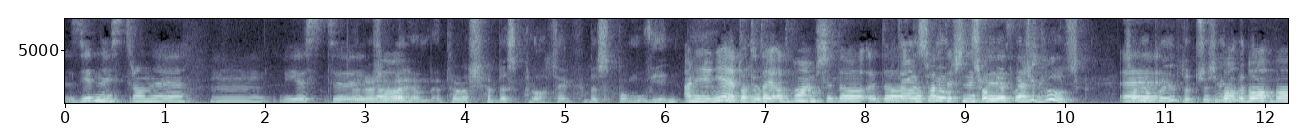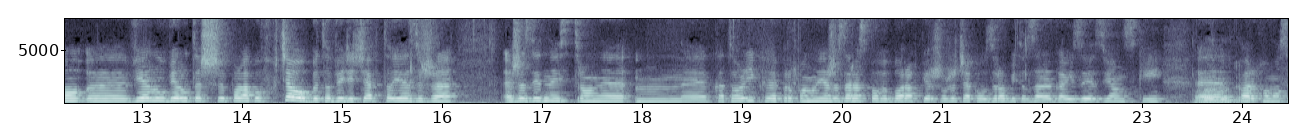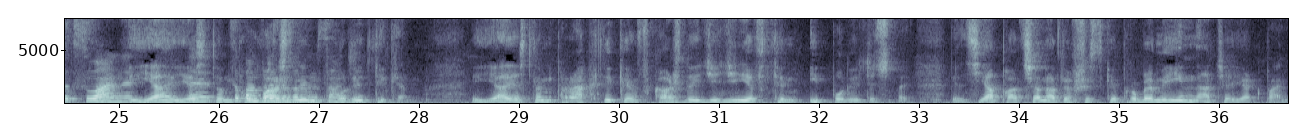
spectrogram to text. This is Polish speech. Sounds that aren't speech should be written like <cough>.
z jednej strony mm, jest y, Proszę to... Panią, proszę bez plotek, bez pomówień. A nie, nie, No to tutaj odwołam się do, do, No do co, faktycznych co y, zdarzeń. Tusk? Co E, Tusk? Przecież Bo, bo, bo y, wielu, wielu też Polaków chciałoby to wiedzieć, jak to jest, że, że z jednej strony mm, y, katolik y, proponuje, że zaraz po wyborach pierwszą rzecz, jaką zrobi, to zalegalizuje związki e, par homoseksualnych. Ja jestem prezydent o poważnym tym sądzi? Ja jestem praktykiem w każdej dziedzinie, w tym i politycznej. Więc ja patrzę na te wszystkie problemy inaczej jak pani.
